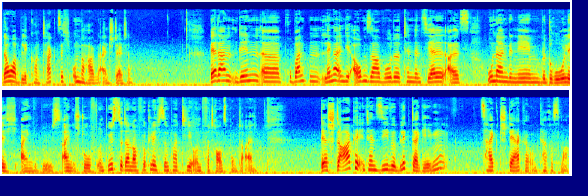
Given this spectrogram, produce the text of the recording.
Dauerblickkontakt sich Unbehagen einstellte. Wer dann den äh, Probanden länger in die Augen sah, wurde tendenziell als unangenehm, bedrohlich eingestuft und büßte dann auch wirklich Sympathie und Vertrauenspunkte ein. Der starke, intensive Blick dagegen zeigt Stärke und Charisma.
